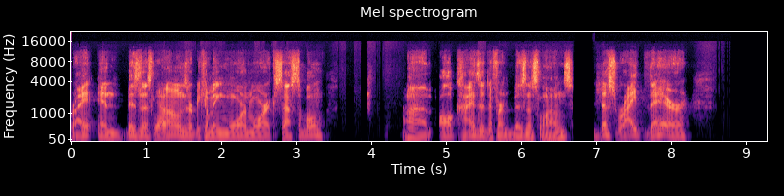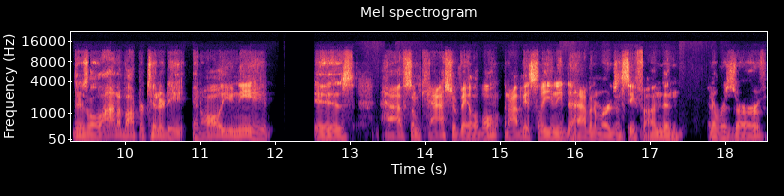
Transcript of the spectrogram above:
right? And business Yep. loans are becoming more and more accessible. Um, all kinds of different business loans. Just right there there's a lot of opportunity and all you need is have some cash available. And obviously you need to have an emergency fund and, and a reserve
